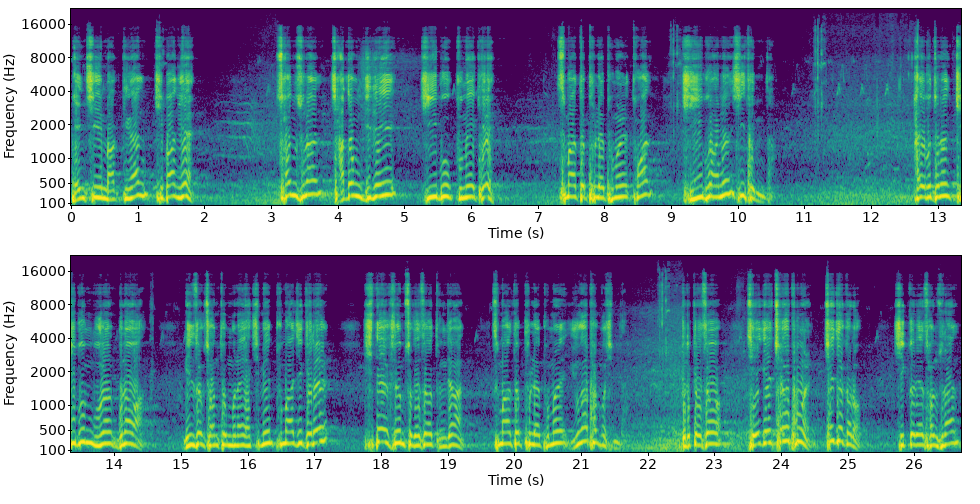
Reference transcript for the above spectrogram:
벤치마킹한 기반 위에 선순환 자동 리레이 기부 구매 계획 스마트 플랫폼을 통한 기부하는 시스템입니다. 하이브트는 기부 문화, 문화와 민속 전통 문화의 핵심인 품앗이계를 시대의 흐름 속에서 등장한 스마트 플랫폼을 융합한 것입니다. 그렇게 해서 세계 최고품을 최저가로 직거래 선순환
